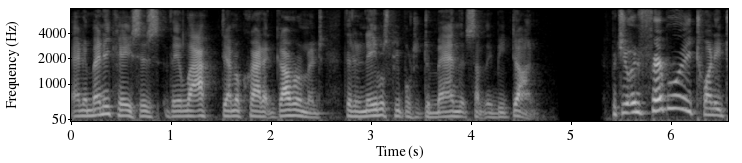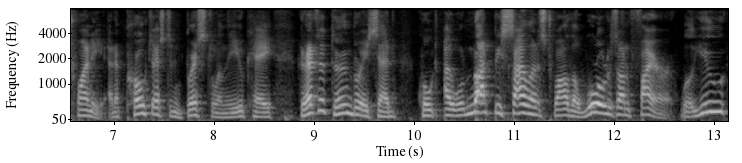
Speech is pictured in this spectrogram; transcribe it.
and in many cases, they lack democratic government that enables people to demand that something be done. But you know, in February 2020, at a protest in Bristol in the UK, Greta Thunberg said, quote, I will not be silenced while the world is on fire. Will you?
